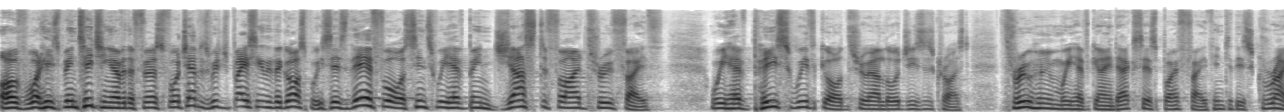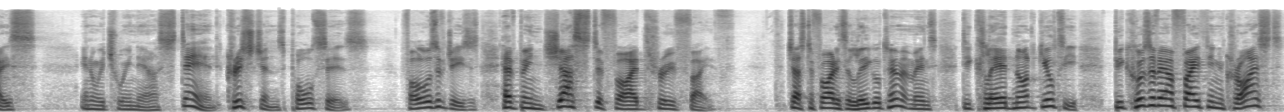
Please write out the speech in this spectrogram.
of what he's been teaching over the first four chapters, which is basically the gospel. He says, Therefore, since we have been justified through faith, we have peace with God through our Lord Jesus Christ, through whom we have gained access by faith into this grace in which we now stand. Christians, Paul says, followers of Jesus, have been justified through faith. Justified is a legal term, it means declared not guilty. Because of our faith in Christ,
